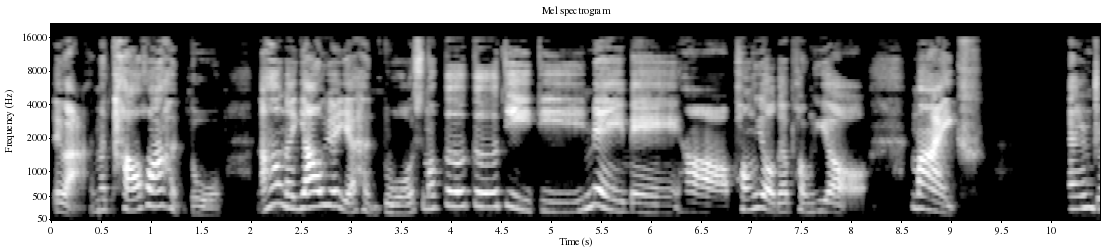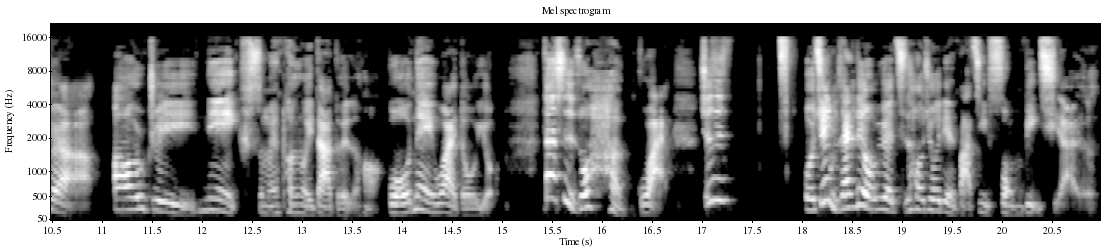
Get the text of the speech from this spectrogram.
对吧？我们桃花很多，然后呢邀约也很多，什么哥哥、弟弟、妹妹，哈、朋友的朋友，Mike、Andrea。Audrey、Nick 什么朋友一大堆的哈，国内外都有。但是狮子座很怪，就是我觉得你在六月之后就有点把自己封闭起来了，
